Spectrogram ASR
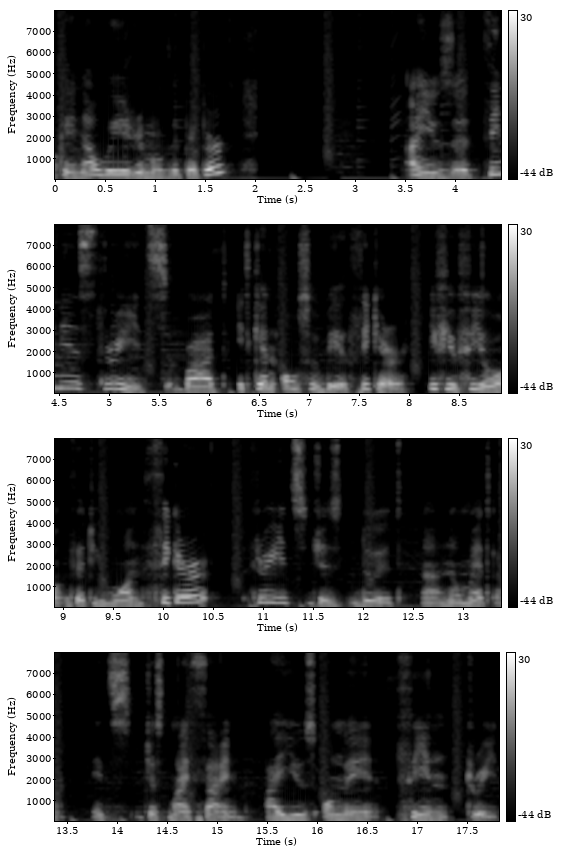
Okay, now we remove the paper. I use the thinnest threads, but it can also be thicker. If you feel that you want thicker threads, just do it, uh, no matter. It's just my sign. I use only thin thread.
